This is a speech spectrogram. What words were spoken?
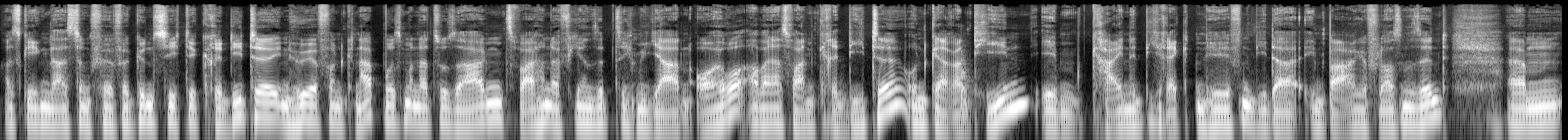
Als Gegenleistung für vergünstigte Kredite in Höhe von knapp, muss man dazu sagen, 274 Milliarden Euro. Aber das waren Kredite und Garantien, eben keine direkten Hilfen, die da in Bar geflossen sind. Ähm,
